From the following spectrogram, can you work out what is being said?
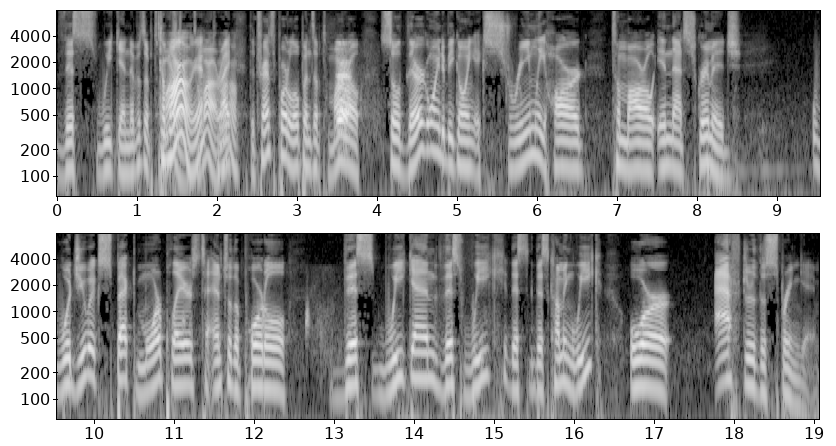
this weekend. It was up tomorrow. Tomorrow, tomorrow, yeah, right? The transfer portal opens up tomorrow, so they're going to be going extremely hard tomorrow in that scrimmage. Would you expect more players to enter the portal this weekend, this week, this this coming week, or after the spring game?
